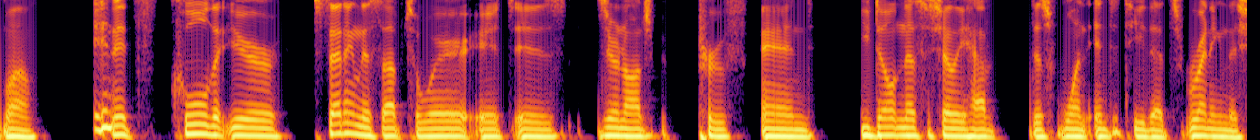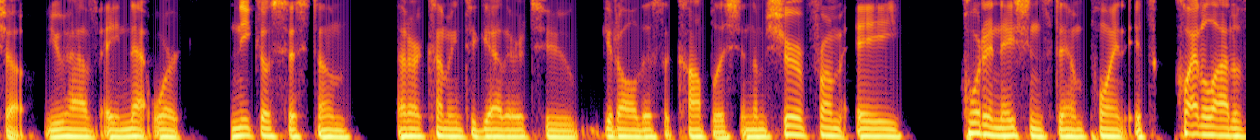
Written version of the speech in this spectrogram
Wow. And it's cool that you're setting this up to where it is zero knowledge proof and you don't necessarily have this one entity that's running the show. You have a network, an ecosystem that are coming together to get all this accomplished. And I'm sure from a coordination standpoint, it's quite a lot of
